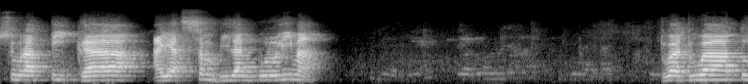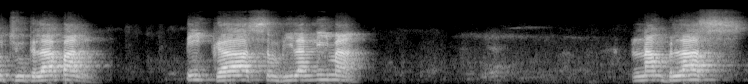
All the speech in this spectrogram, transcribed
surat 3 ayat 95. 2278 395 16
